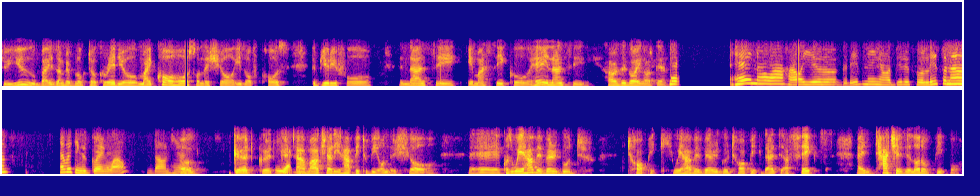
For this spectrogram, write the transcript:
to you by Zambia Blog Talk Radio. My co-host on the show is, of course, the beautiful Nancy Imasiko. Hey, Nancy, how's it going out there? Hey Noah, how are you? Good evening, our beautiful listeners. Everything is going well down here. Oh, good, good, good. Yeah. I'm actually happy to be on the show uh, because we have a very good topic. We have a very good topic that affects and touches a lot of people.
